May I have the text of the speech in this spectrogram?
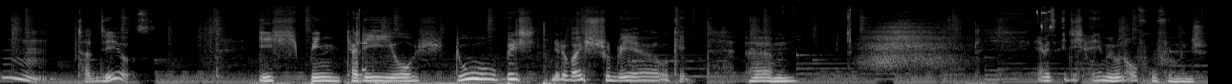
Hm, Thaddeus. Ich bin Thaddeus. Du bist. Ne, du weißt schon wer. Okay. Ähm. Wir haben jetzt endlich eine Million Aufrufe, Mensch.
